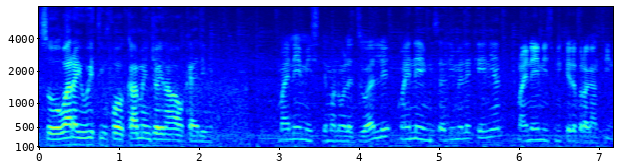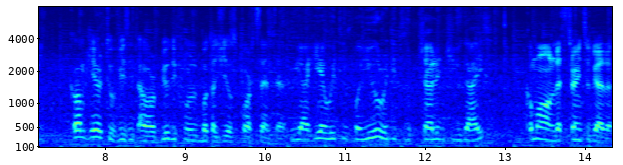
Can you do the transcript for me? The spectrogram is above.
So what are you waiting for? Come and join our academy. My name is Emanuele Zuelli. My name is Ali Melekenian. My name is Michele Bragantini. Come here to visit our beautiful Bottagio Sports Center. We are here waiting for you, ready to challenge you guys. Come on, let's train together.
